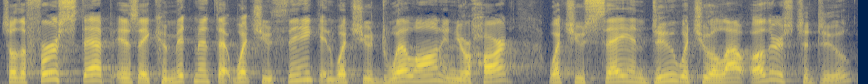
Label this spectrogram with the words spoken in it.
So the first step is a commitment that what you think and what you dwell on in your heart, what you say and do, what you allow others to do,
